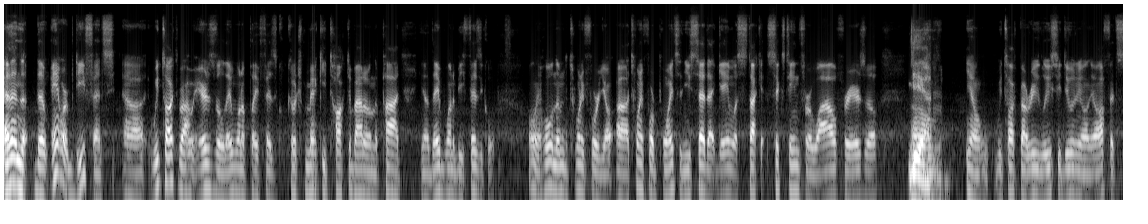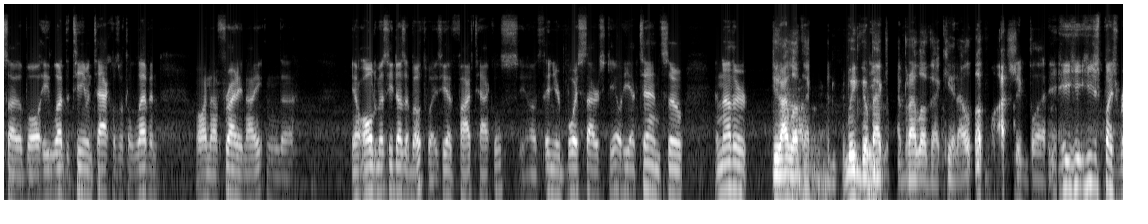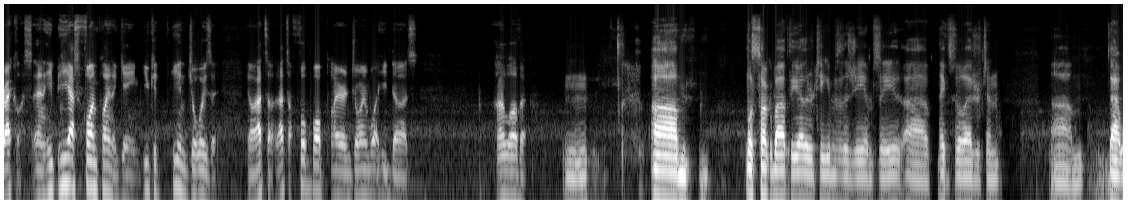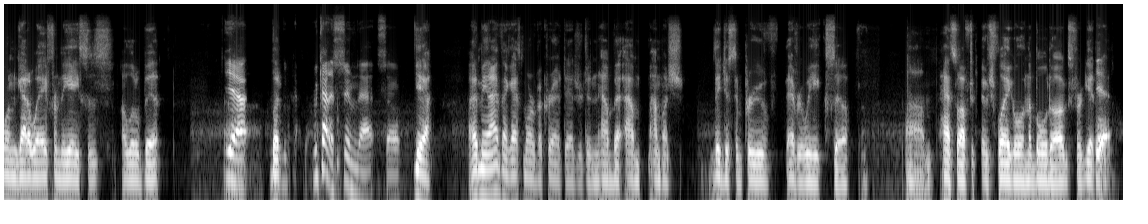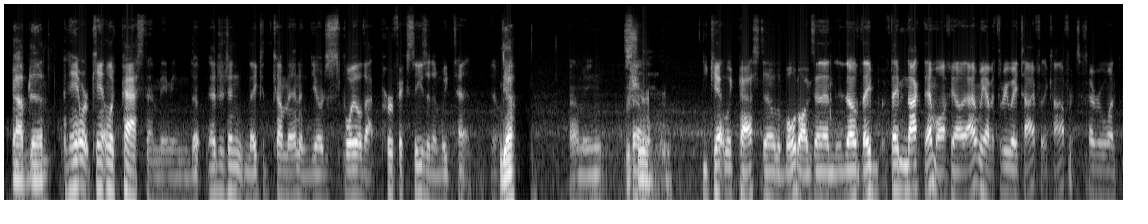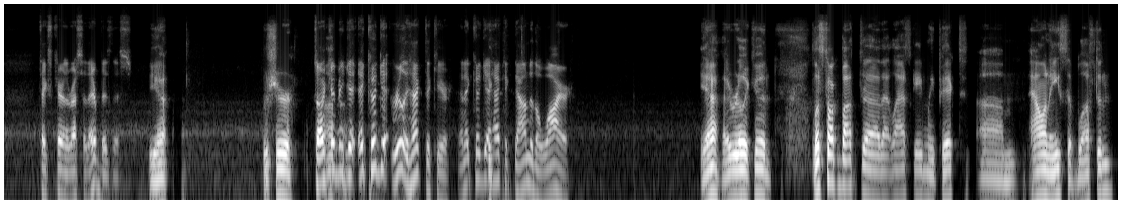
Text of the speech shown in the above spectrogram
And then the, the Antwerp defense, uh, we talked about how Ayersville, they want to play physical. Coach Mickey talked about it on the pod. You know, they want to be physical only holding them to 24, uh, 24 points. And you said that game was stuck at 16 for a while for Ayersville. Yeah. Um, you know, we talked about Reed Lucy doing it on the offensive side of the ball. He led the team in tackles with 11 on uh, Friday night. And, uh, you know, Aldemus, he does it both ways. He had five tackles. You know, in your boy Cyrus Gale, he had 10. So another. Dude, I love that kid. We can go back to that, but I love that kid. I love watching play. He, he, he just plays reckless and he, he has fun playing the game. You could he enjoys it. You know, that's a that's a football player enjoying what he does. I love it. Mm-hmm. Um, let's talk about the other teams of the GMC. Uh, Hicksville Edgerton Um, that one got away from the Aces a little bit. Yeah, Uh, but we kind of assumed that. So yeah, I mean, I think that's more of a credit to Edgerton and how how how much they just improve every week. So, um, hats off to Coach Flagel and the Bulldogs for getting Yeah. the job done. and Antwerp can't look past them. I mean, the Edgerton they could come in and you know just spoil that perfect season in week ten. you know. Yeah, I mean, For so sure. You can't look past uh, the Bulldogs, and you know if they if they knock them off, you know, then we have a three way tie for the conference if everyone takes care of the rest of their business. yeah, for sure. So it could be Uh-uh. get it could get really hectic here, and it could get hectic down to the wire. Yeah, they really could. Let's talk about uh, that last game we picked. Um, Allen East at Bluffton.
